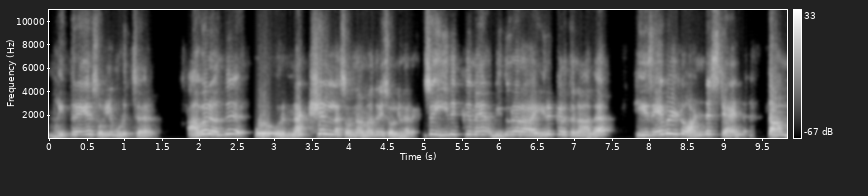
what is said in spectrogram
மைத்ரேயர் சொல்லி முடிச்சார். அவர் வந்து ஒரு ஒரு நட்ஷல்ல சொன்ன மாதிரி சொல்றாரு. சோ இதுக்குமே விதுரரா இருக்கிறதுனால he is able to understand them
